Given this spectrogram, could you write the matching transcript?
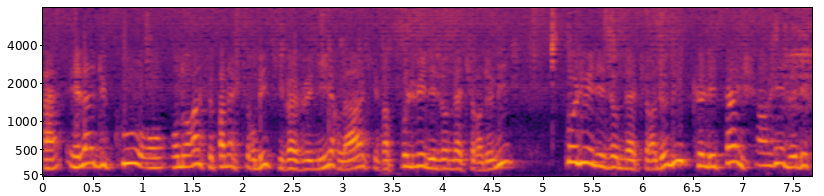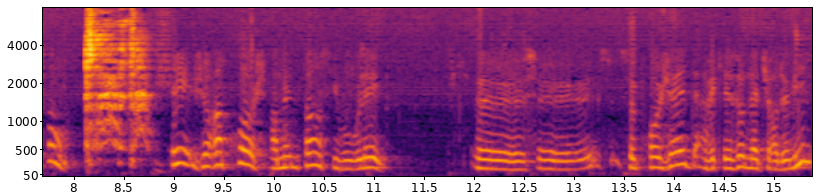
Hein, et là, du coup, on, on aura ce panache turbide qui va venir là, qui va polluer les zones Natura 2000, polluer les zones Natura 2000 que l'État est chargé de défendre. Et je rapproche en même temps, si vous voulez, euh, ce, ce projet avec les zones Natura 2000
